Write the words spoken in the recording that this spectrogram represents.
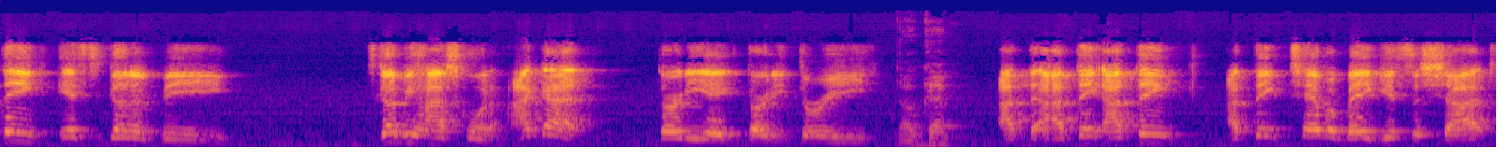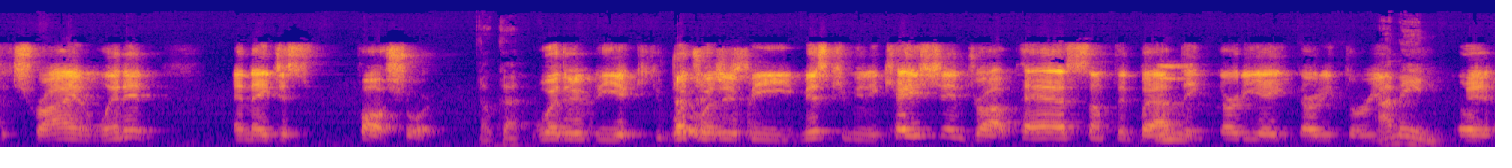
think it's gonna be it's gonna be high scoring. I got 38-33. okay. I, th- I think I think I think Tampa Bay gets a shot to try and win it, and they just fall short. Okay. Whether it be a, whether it be miscommunication, drop pass, something, but I Mm. think 38-33 I mean, with,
